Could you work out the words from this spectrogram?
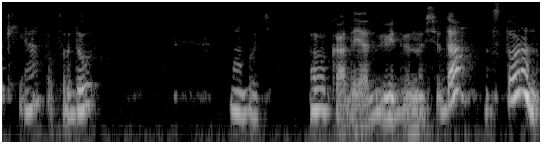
Так, я покладу, мабуть, авокадо я відвину сюди, на сторону,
